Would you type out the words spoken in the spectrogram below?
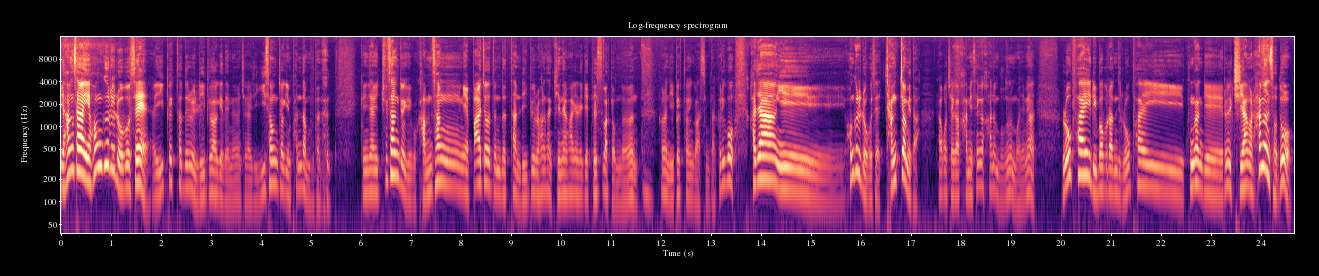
이 항상 이 헝그리 로봇의 이 이펙터들을 리뷰하게 되면 제가 이제 이성적인 판단보다는 굉장히 추상적이고 감상에 빠져든 듯한 리뷰를 항상 진행하게 될 수밖에 없는 그런 이펙터인 것 같습니다. 그리고 가장 이 헝그리 로봇의 장점이다 라고 제가 감히 생각하는 부분은 뭐냐면 lo-fi reverb라든지 lo-fi 공간계를 지향을 하면서도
